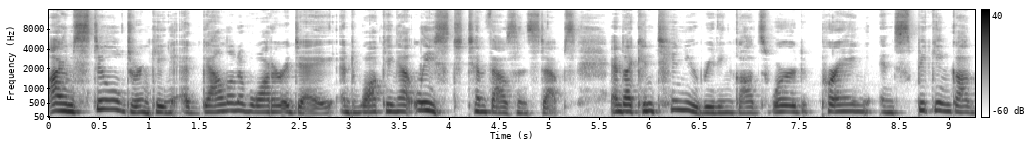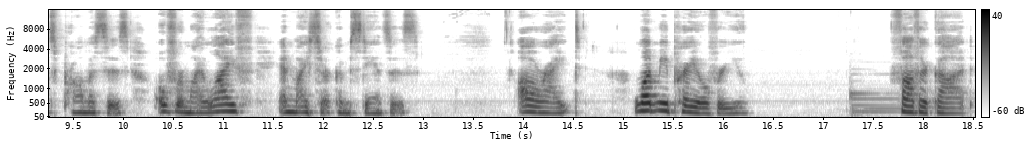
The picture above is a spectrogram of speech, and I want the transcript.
I am still drinking a gallon of water a day and walking at least 10,000 steps, and I continue reading God's Word, praying, and speaking God's promises over my life and my circumstances. All right, let me pray over you. Father God,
